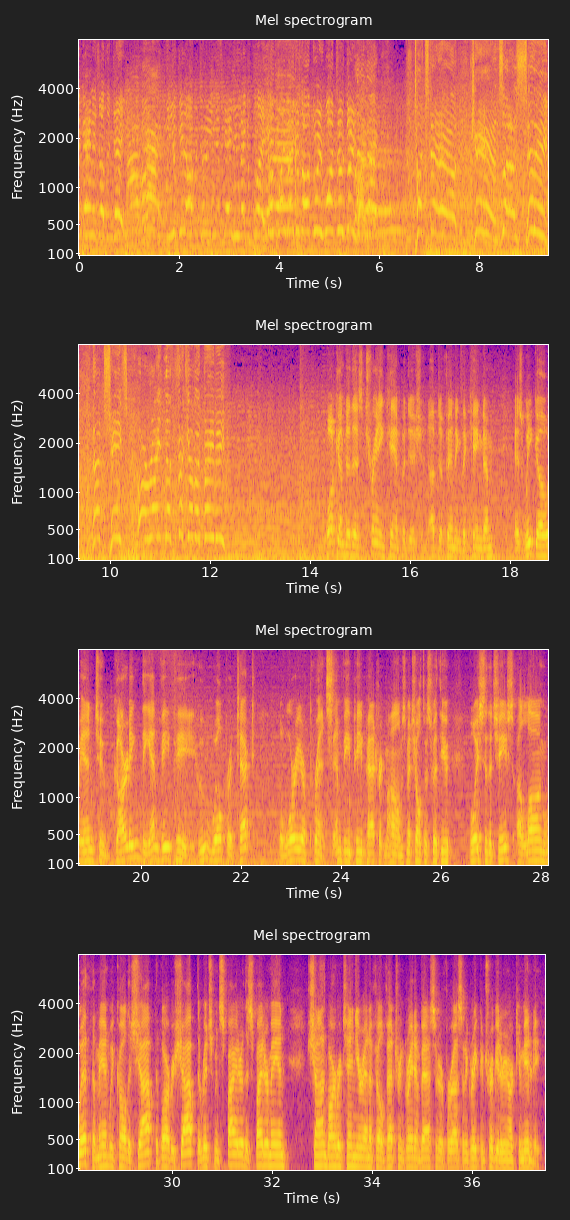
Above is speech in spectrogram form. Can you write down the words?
advantage of the day. When you get an opportunity in this game, you make a play. The playmakers on three. One, two, three. Touchdown, Kansas City! The Chiefs are right in the thick of it, baby! Welcome to this training camp edition of Defending the Kingdom as we go into guarding the MVP. Who will protect the Warrior Prince? MVP Patrick Mahomes. Mitch Holthus with you, voice of the Chiefs, along with the man we call the shop, the barber shop, the Richmond Spider, the Spider Man, Shawn Barber, 10 year NFL veteran, great ambassador for us, and a great contributor in our community.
